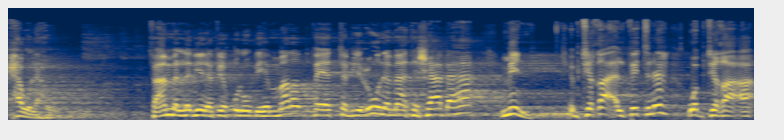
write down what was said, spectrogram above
حوله. فأما الذين في قلوبهم مرض فيتبعون ما تشابه منه ابتغاء الفتنة وابتغاء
